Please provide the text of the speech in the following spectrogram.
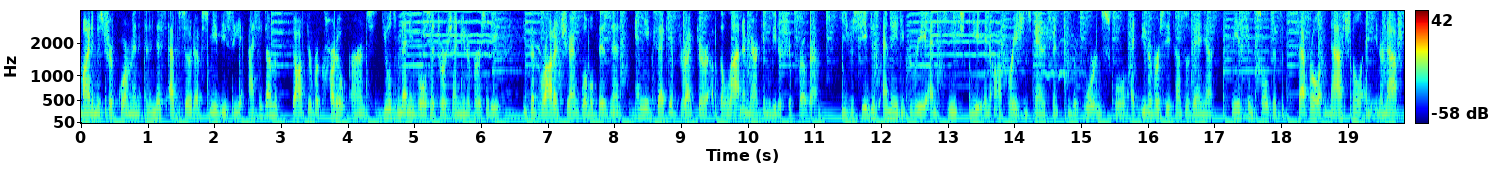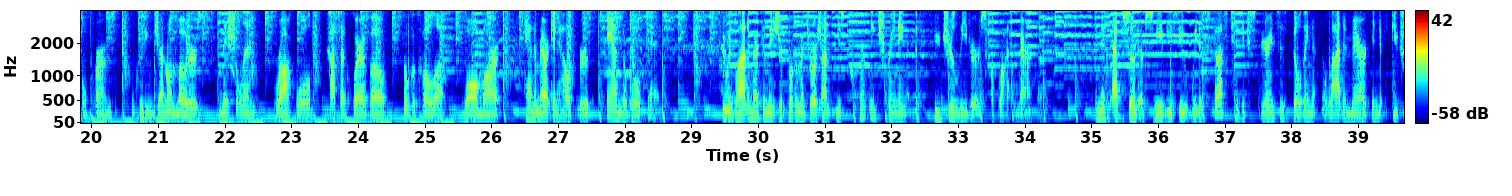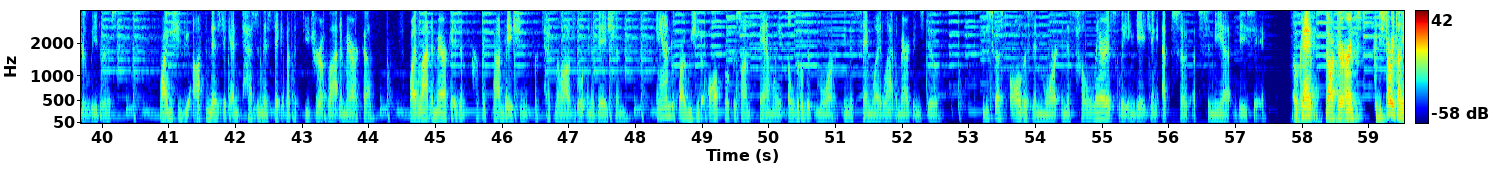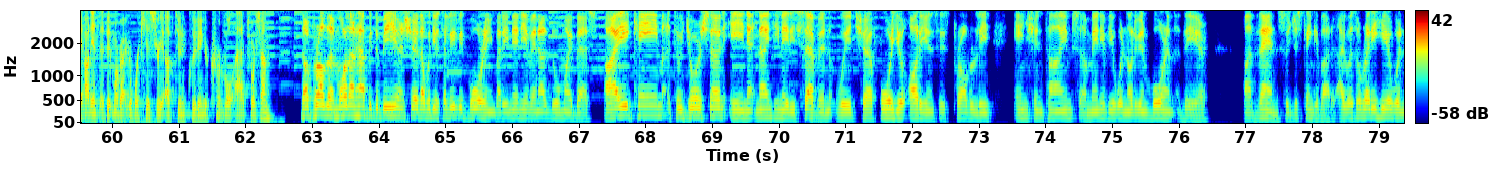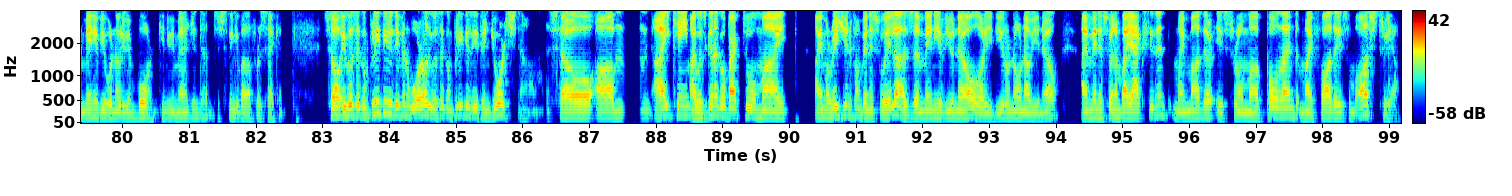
My name is Trip Gorman, and in this episode of Semilla VC, I sit down with Dr. Ricardo Ernst. He holds many roles at Georgetown University. He's the Baratta Chair in Global Business and the Executive Director of the Latin American Leadership Program. He's received his MA degree and PhD in Operations Management from the Wharton School at University of Pennsylvania, and he has consulted with several national and international firms, including General Motors, Michelin, Rockwool, Casa Cuervo, Coca-Cola, Walmart, Pan American Health Group, and the World Bank. Through his Latin American Leadership Program at Georgetown, he's currently training the future leaders of Latin America. In this episode of Semilla VC, we discussed his experiences building Latin American future leaders, why you should be optimistic and pessimistic about the future of Latin America, why Latin America is a perfect foundation for technological innovation, and why we should all focus on family a little bit more in the same way Latin Americans do. We discussed all this and more in this hilariously engaging episode of Semilla VC. Okay, Dr. Ernst, could you start by telling the audience a bit more about your work history up to and including your current role at Georgetown? No problem. More than happy to be here and share that with you. It's a little bit boring, but in any event, I'll do my best. I came to Georgetown in 1987, which uh, for your audience is probably ancient times. Uh, many of you were not even born there uh, then. So just think about it. I was already here when many of you were not even born. Can you imagine that? Just think about that for a second. So it was a completely different world. It was a completely different Georgetown. So um, I came, I was going to go back to my, I'm originally from Venezuela, as uh, many of you know, or if you don't know now, you know. I'm Venezuelan by accident. My mother is from uh, Poland. My father is from Austria.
